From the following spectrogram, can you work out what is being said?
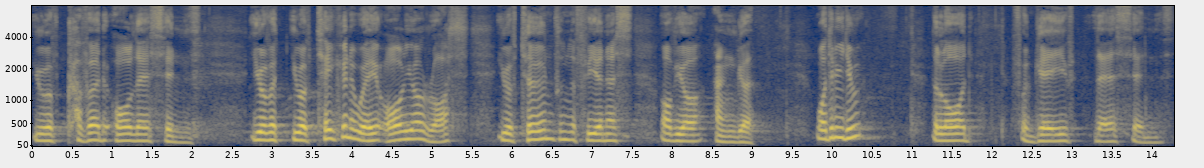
You have covered all their sins. You have, you have taken away all your wrath. You have turned from the fierceness of your anger. What did he do? The Lord forgave their sins.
